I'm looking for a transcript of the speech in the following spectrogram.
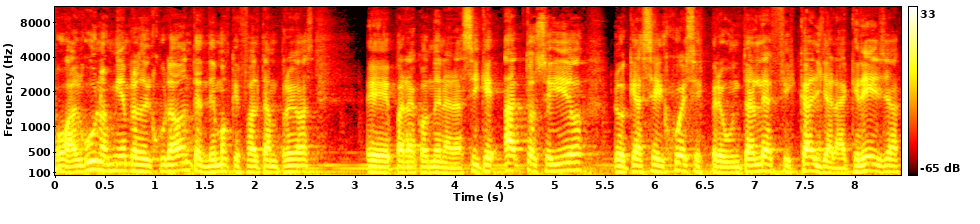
O algunos miembros del jurado entendemos que faltan pruebas eh, para condenar. Así que acto seguido lo que hace el juez es preguntarle al fiscal y a la querella,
